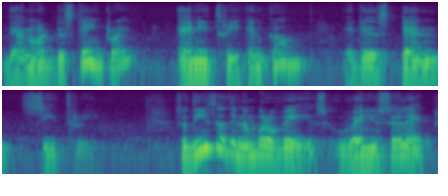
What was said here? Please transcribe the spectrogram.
they are not distinct, right? Any 3 can come, it is 10C3. So these are the number of ways when you select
